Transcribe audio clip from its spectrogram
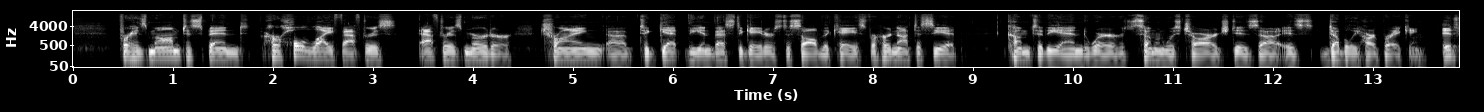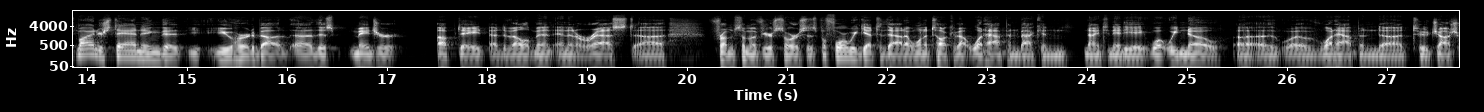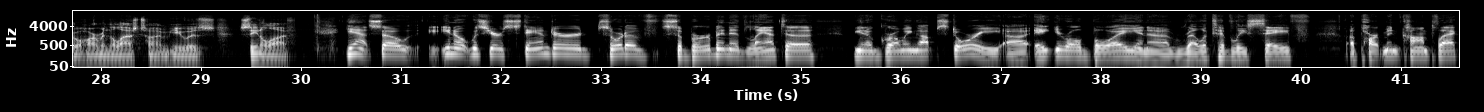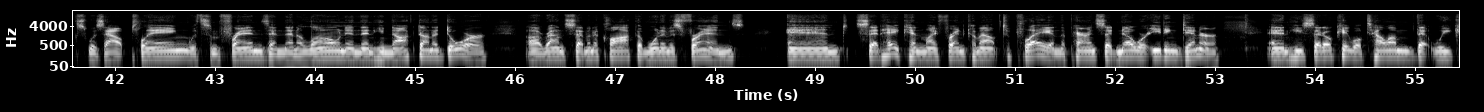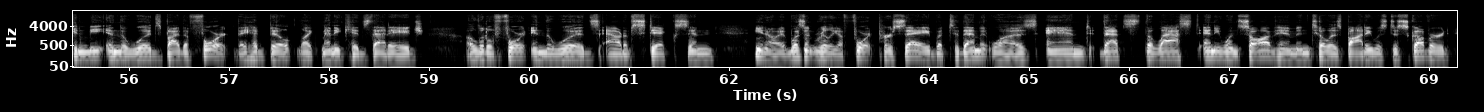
for his mom to spend her whole life after his after his murder trying uh, to get the investigators to solve the case, for her not to see it come to the end where someone was charged is uh, is doubly heartbreaking. It's my understanding that y- you heard about uh, this major update, a development, and an arrest uh, from some of your sources. Before we get to that, I want to talk about what happened back in 1988, what we know uh, of what happened uh, to Joshua Harmon the last time he was seen alive. Yeah, so you know, it was your standard sort of suburban Atlanta you know, growing up story. Uh, Eight year old boy in a relatively safe apartment complex was out playing with some friends and then alone. And then he knocked on a door uh, around seven o'clock of one of his friends and said, Hey, can my friend come out to play? And the parents said, No, we're eating dinner. And he said, Okay, well, tell him that we can meet in the woods by the fort. They had built, like many kids that age, a little fort in the woods out of sticks and you know it wasn't really a fort per se but to them it was and that's the last anyone saw of him until his body was discovered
